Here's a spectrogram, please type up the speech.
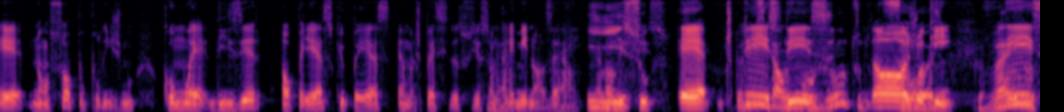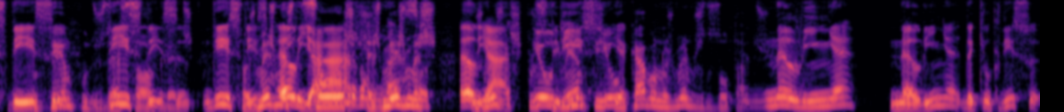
é não só populismo, como é dizer ao PS que o PS é uma espécie de associação Não, criminosa. não, e não disse isso, isso. é disse disse, um disse. oh, Joaquim, que vêm do- disse, do disse, tempo de José disse, Sócrates. disse, disse, disse. mesmas Aliás, pessoas, as mesmas, Aliás, eu disse-o- e, e acabam nos mesmos resultados. na linha, na linha daquilo que disse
